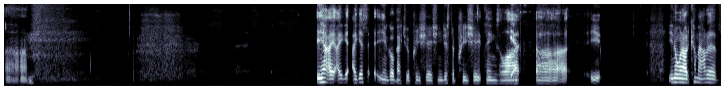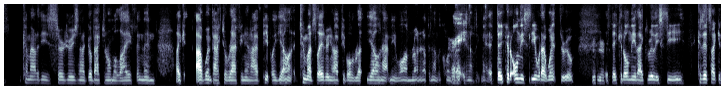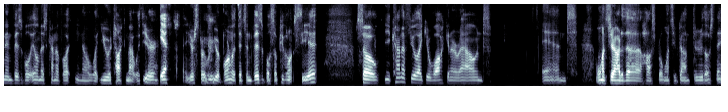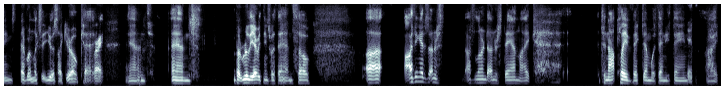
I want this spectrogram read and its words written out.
um, yeah, I, I, I guess you know, go back to appreciation. You just appreciate things a lot. Uh, you, you know, when I would come out of come out of these surgeries and I'd go back to normal life, and then like I went back to refing, and I have people yelling. Two months later, you know, I have people re- yelling at me while I'm running up and down the corner. Right. And I was like, man, if they could only see what I went through, Mhm. if they could only like really see, because it's like an invisible illness, kind of what you know what you were talking about with your Yeah. your story, Mhm. you were born with. It's invisible, so people don't see it. So you kind of feel like you're walking around and once you're out of the hospital once you've gone through those things everyone looks at you as like you're okay Right. and and but really everything's within so uh i think i just under i've learned to understand like to not play victim with anything Yeah. like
